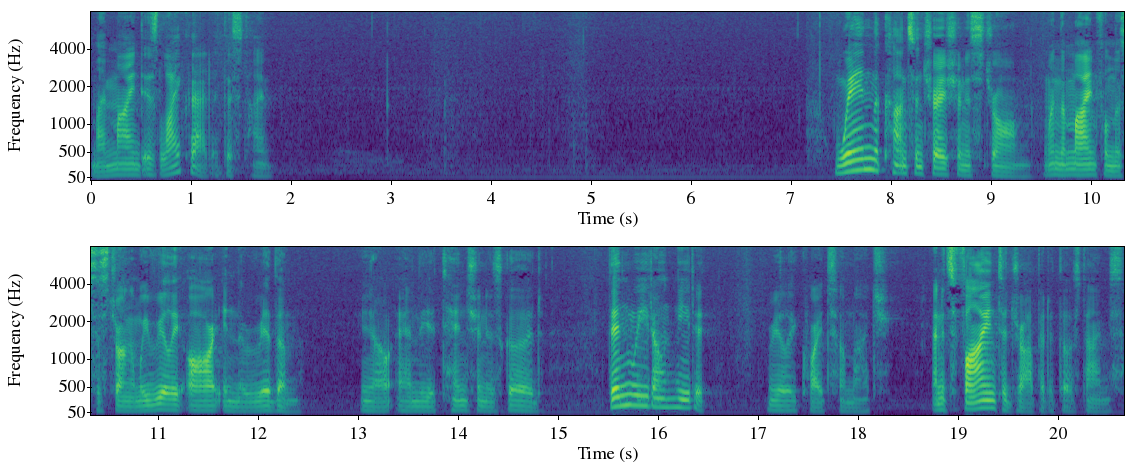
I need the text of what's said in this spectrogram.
my mind is like that at this time. When the concentration is strong, when the mindfulness is strong, and we really are in the rhythm, you know, and the attention is good, then we don't need it really quite so much. And it's fine to drop it at those times.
